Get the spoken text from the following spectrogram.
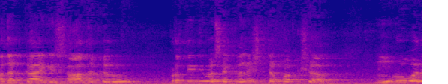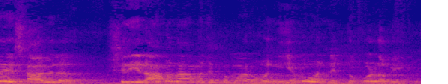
ಅದಕ್ಕಾಗಿ ಸಾಧಕರು ಪ್ರತಿ ದಿವಸ ಕನಿಷ್ಠ ಪಕ್ಷ ಮೂರುವರೆ ಸಾವಿರ ಶ್ರೀರಾಮನಾಮ ಜಪ ಮಾಡುವ ನಿಯಮವನ್ನಿಟ್ಟುಕೊಳ್ಳಬೇಕು.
